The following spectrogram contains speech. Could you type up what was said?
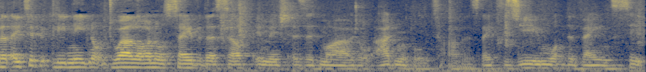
but they typically need not dwell on or savour their self image as admired or admirable to others. They presume what the vain seek.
